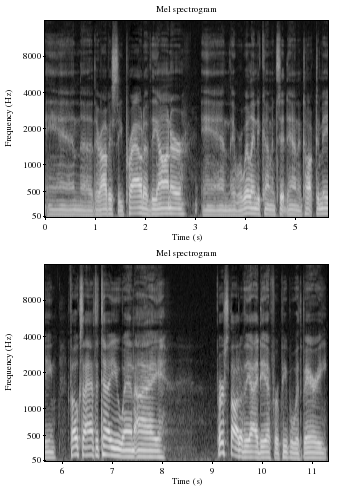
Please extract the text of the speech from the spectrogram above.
and uh, they're obviously proud of the honor, and they were willing to come and sit down and talk to me. Folks, I have to tell you, when I first thought of the idea for People with Barry,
